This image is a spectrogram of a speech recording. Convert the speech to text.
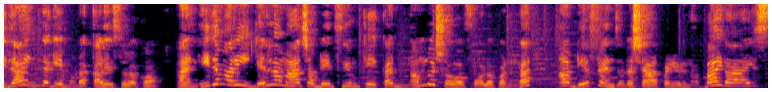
இதான் இந்த கேமோட கலை சுரக்கம் அண்ட் இது மாதிரி எல்லா மேட்ச் அப்டேட்ஸையும் கேட்க நம்ம ஷோவை ஃபாலோ பண்ணுங்க. அப்படியே ஃப்ரெண்ட்ஸோட ஷேர் பண்ணிவிடுங்க. பை காய்ஸ்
